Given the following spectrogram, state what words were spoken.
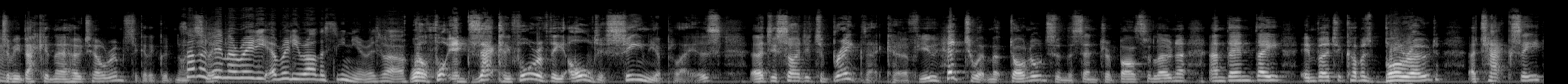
to be back in their hotel rooms to get a good night's Hmm. Some of sleep. whom are really, are really rather senior as well. Well, for, exactly. Four of the oldest senior players uh, decided to break that curfew, head to a McDonald's in the centre of Barcelona, and then they, inverted commas, borrowed a taxi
